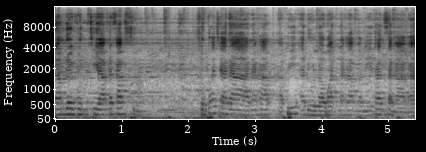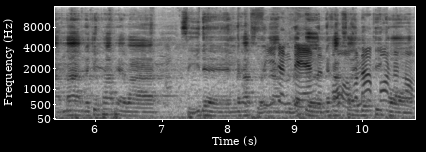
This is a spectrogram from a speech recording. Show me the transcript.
นำโดยคุณเจียมนะครับ สุสุภาชาดานะครับอภิอดุลวัฒน์นะครับ วันนี้ท่านสง่างามมากในชุดผ้าแพรวา สีแดงนะครับ สวยงามสีเหแดลืองๆเกินนะครับสนั่ร้อนยพอมุกที่คอเวลาพ่อและน้อง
